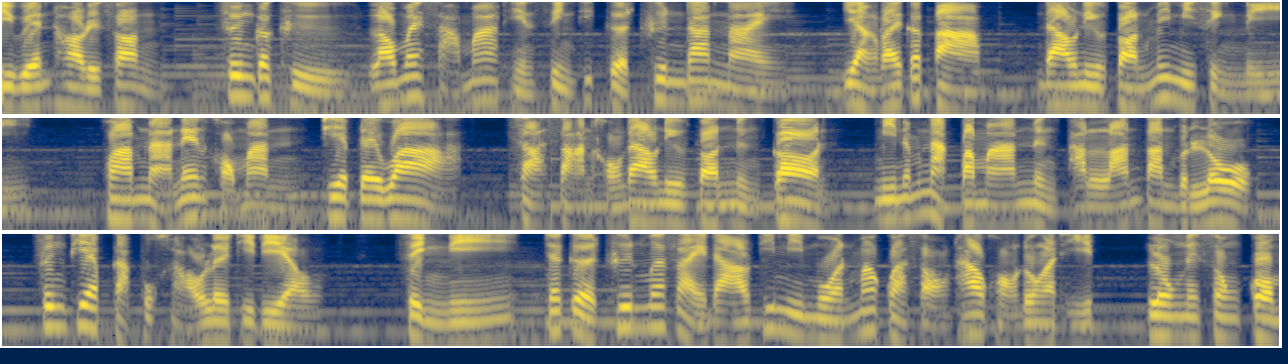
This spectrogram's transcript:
Event Horizon ซึ่งก็คือเราไม่สามารถเห็นสิ่งที่เกิดขึ้นด้านใน อย่างไรก็ตาม ดาวนิวตอนไม่มีสิ่งนี้ ความหนาแน่นของมันเทียบได้ว่า สสารของดาวนิวตอนหนึ่งก้อน มีน้ำหนักประมาณ 1,000 ล้านตันบนโลก ซึ่งเทียบกับภูเขาเลยทีเดียว สิ่งนี้จะเกิดขึ้นเมื่อใส่ดาวที่มีมวลมากกว่า 2 เท่าของดวงอาทิตย์ ลงในทรงกลม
